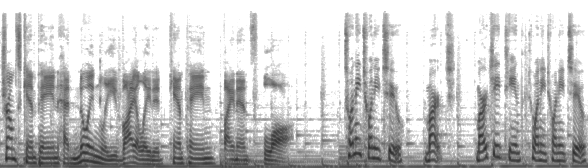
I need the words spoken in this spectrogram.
Trump's campaign had knowingly violated campaign finance law. 2022, March. March 18, 2022.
